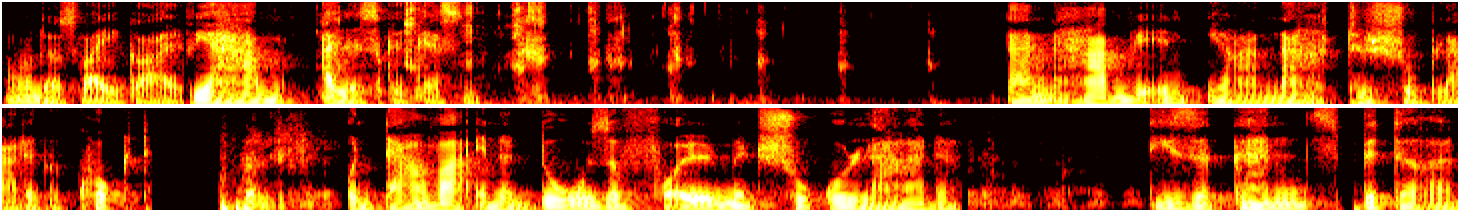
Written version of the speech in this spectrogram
Oh, das war egal. Wir haben alles gegessen. Dann haben wir in ihrer Nachttischschublade geguckt und da war eine Dose voll mit Schokolade. Diese ganz bittere,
